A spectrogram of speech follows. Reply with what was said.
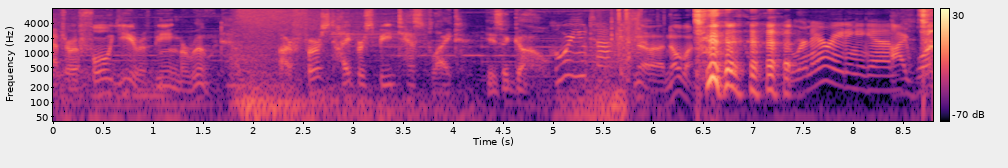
After a full year of being marooned, our first hyperspeed test flight is a go. Who are you talking to? Uh, no one. We're narrating again. I was.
